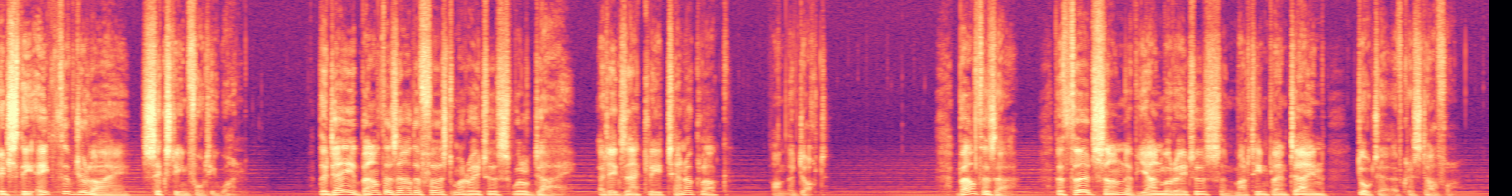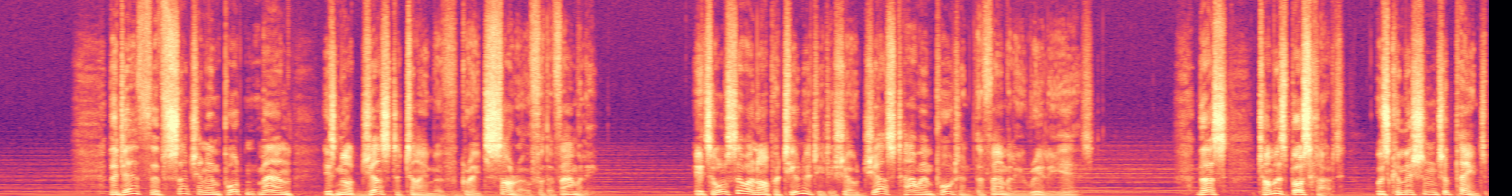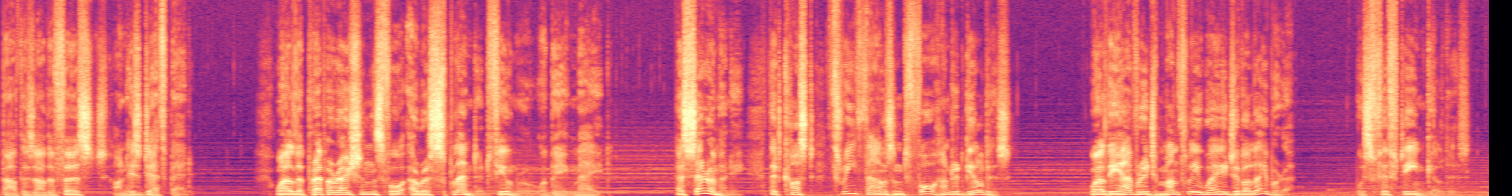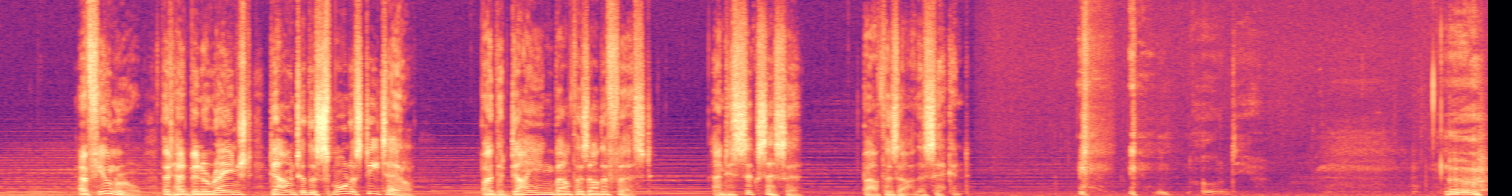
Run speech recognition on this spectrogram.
It's the 8th of July, 1641. The day Balthazar I Moretus will die at exactly 10 o'clock on the dot. Balthazar, the third son of Jan Moretus and Martine Plantin, daughter of Christoffel. The death of such an important man is not just a time of great sorrow for the family. It's also an opportunity to show just how important the family really is. Thus, Thomas Bosschaert was commissioned to paint Balthazar I on his deathbed, while the preparations for a resplendent funeral were being made. A ceremony that cost 3,400 guilders, while the average monthly wage of a labourer was 15 guilders. A funeral that had been arranged down to the smallest detail by the dying Balthazar I and his successor, Balthazar II. Uh,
